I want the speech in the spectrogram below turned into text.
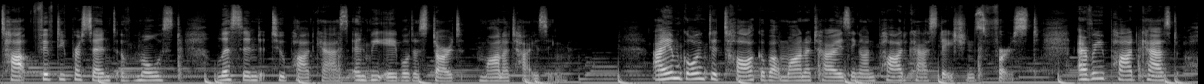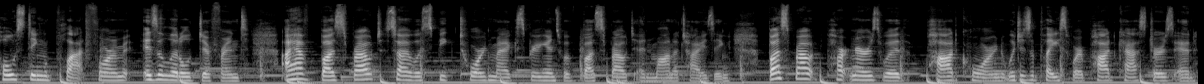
top 50% of most listened to podcasts and be able to start monetizing. I am going to talk about monetizing on podcast stations first. Every podcast hosting platform is a little different. I have Buzzsprout, so I will speak toward my experience with Buzzsprout and monetizing. Buzzsprout partners with Podcorn, which is a place where podcasters and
